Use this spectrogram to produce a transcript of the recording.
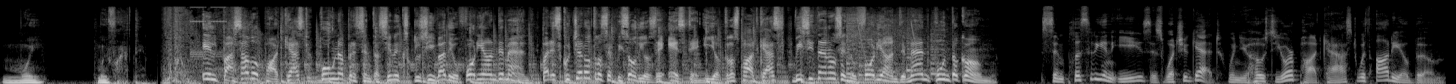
muy, muy fuerte. El pasado podcast fue una presentación exclusiva de Euphoria On Demand. Para escuchar otros episodios de este y otros podcasts, visítanos en euphoriaondemand.com. Simplicity and ease is what you get when you host your podcast with Audioboom.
